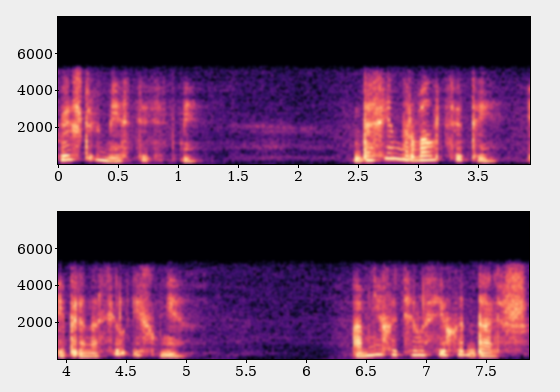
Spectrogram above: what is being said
вышли вместе с детьми. Дофин рвал цветы и приносил их мне. А мне хотелось ехать дальше.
